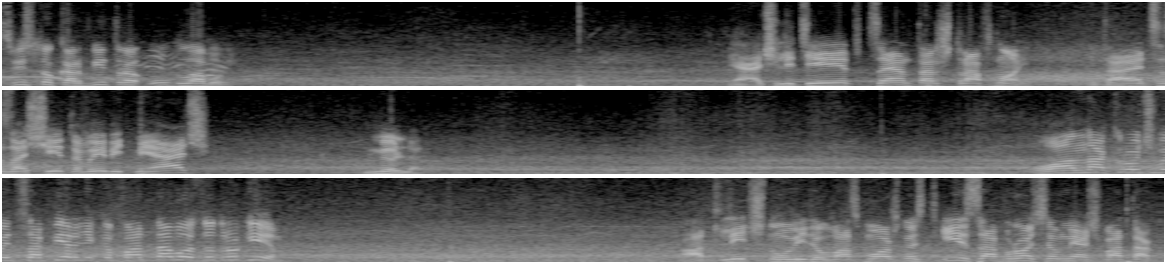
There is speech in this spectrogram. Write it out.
Свисток арбитра угловой. Мяч летит в центр штрафной. Пытается защита выбить мяч. Мюллер. Он накручивает соперников одного за другим. Отлично увидел возможность и забросил мяч в атаку.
